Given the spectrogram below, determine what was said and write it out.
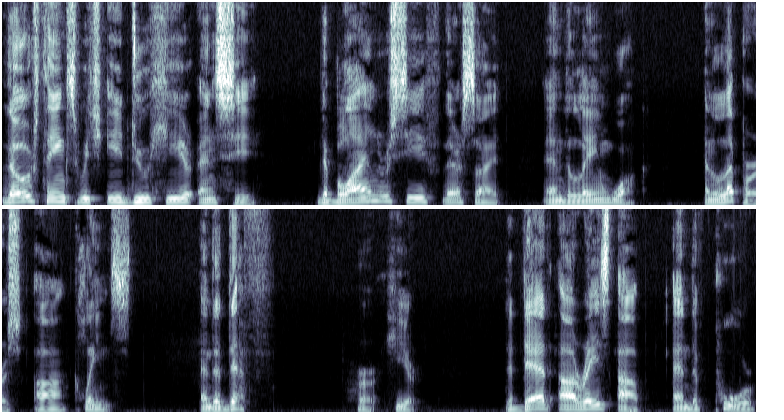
those things which ye do hear and see the blind receive their sight, and the lame walk, and lepers are cleansed, and the deaf hear. The dead are raised up, and the poor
